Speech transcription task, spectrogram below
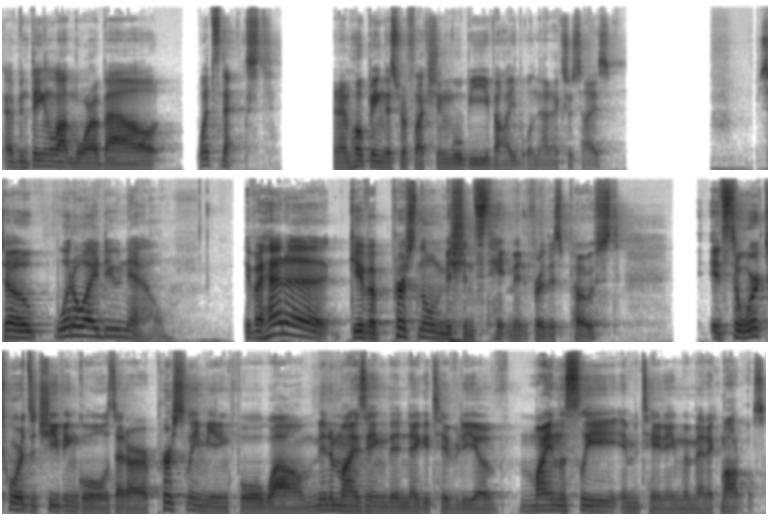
I've been thinking a lot more about what's next, and I'm hoping this reflection will be valuable in that exercise. So, what do I do now? If I had to give a personal mission statement for this post, it's to work towards achieving goals that are personally meaningful while minimizing the negativity of mindlessly imitating mimetic models.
